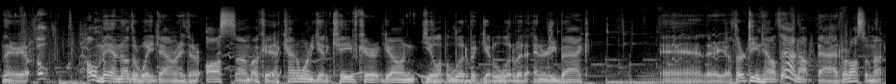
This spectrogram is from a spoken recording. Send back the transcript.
there you go. Oh, oh man, another way down right there. Awesome. Okay, I kind of want to get a cave carrot going, heal up a little bit, get a little bit of energy back. And there you go. 13 health. Yeah, not bad, but also not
